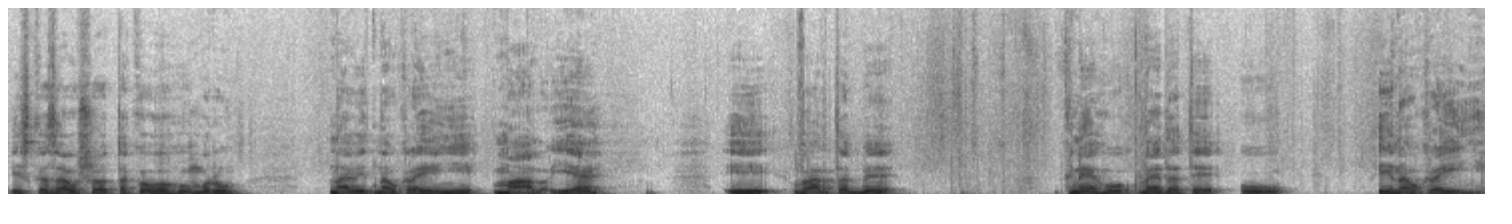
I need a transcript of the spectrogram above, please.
і сказав, що такого гумору навіть на Україні мало є. І варто би книгу видати у, і на Україні.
